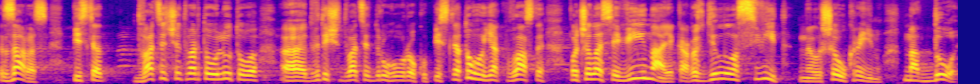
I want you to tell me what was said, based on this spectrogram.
зараз. Після 24 лютого е, 2022 року, після того як власне почалася війна, яка розділила світ, не лише Україну, на до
